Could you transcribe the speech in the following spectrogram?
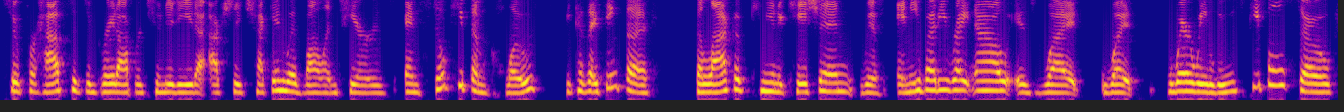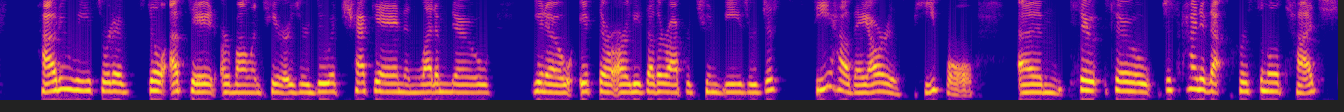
so perhaps it's a great opportunity to actually check in with volunteers and still keep them close because I think the the lack of communication with anybody right now is what what where we lose people. So how do we sort of still update our volunteers or do a check-in and let them know you know if there are these other opportunities or just see how they are as people um so so just kind of that personal touch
